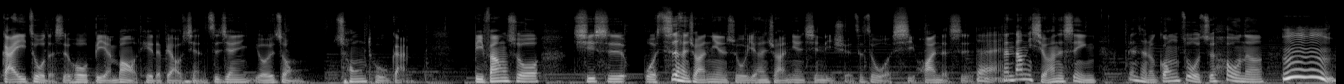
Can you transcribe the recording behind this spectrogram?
该做的事，或别人帮我贴的标签之间有一种冲突感。比方说，其实我是很喜欢念书，也很喜欢念心理学，这是我喜欢的事。对。但当你喜欢的事情变成了工作之后呢？嗯嗯。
